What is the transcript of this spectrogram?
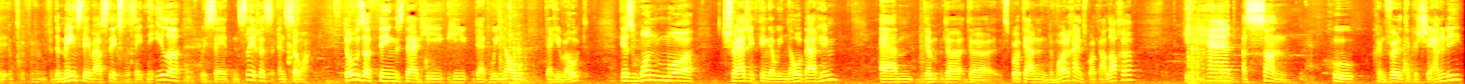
the mainstay of our slichas. We say it in Ne'ilah, we say it in slichas, and so on. Those are things that he, he that we know that he wrote. There's one more tragic thing that we know about him. Um, the, the, the, it's brought down in the Mordechai and it's brought in Halacha. He had a son who converted to Christianity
